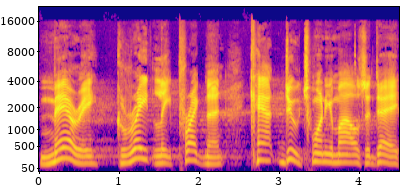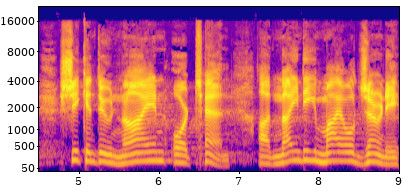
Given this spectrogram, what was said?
Mary, greatly pregnant, can't do 20 miles a day. She can do nine or 10. A 90 mile journey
